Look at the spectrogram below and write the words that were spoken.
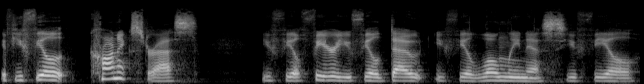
If you feel chronic stress, you feel fear, you feel doubt, you feel loneliness, you feel,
